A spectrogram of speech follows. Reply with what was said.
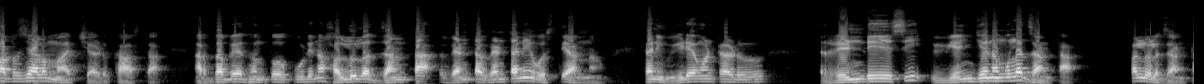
పదజాలం మార్చాడు కాస్త. అర్ధభేదంతో కూడిన హల్లుల జంట వెంట వెంటనే వస్తే అన్నాం. కానీ వీడేమంటాడు? రెండేసి వ్యంజనముల జంట హల్లుల జంట.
